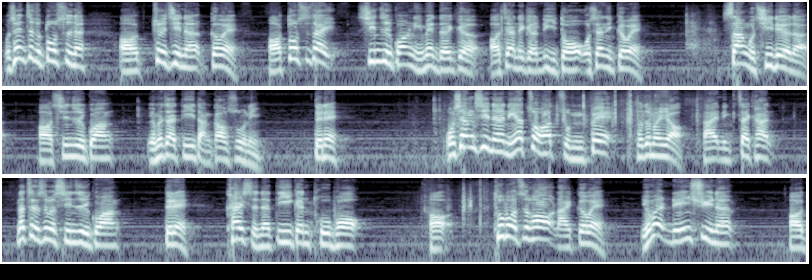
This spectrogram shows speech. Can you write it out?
我相信这个都是呢，哦，最近呢，各位，哦，都是在新日光里面的一个哦这样的一个利多，我相信各位，三五七六的哦新日光。有没有在第一档告诉你，对不对？我相信呢，你要做好准备，同志们有来，你再看，那这个是不是新日光，对不对？开始呢，第一根突破，好，突破之后，来各位有没有连续呢？哦，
